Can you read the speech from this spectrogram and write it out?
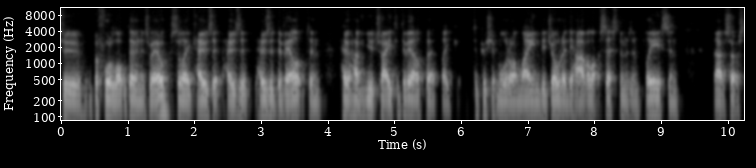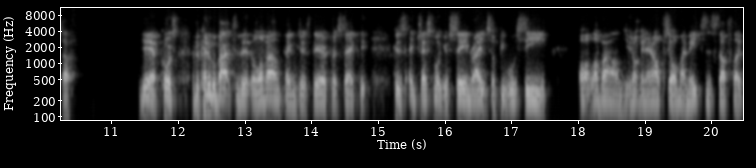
to before lockdown as well? So like how's it how's it how's it developed and how have you tried to develop it like to push it more online? Did you already have a lot of systems in place and that sort of stuff? Yeah of course. If we kind of go back to the, the love island thing just there for a second because interesting what you're saying right? So people see oh love island you know what i mean? And obviously all my mates and stuff like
